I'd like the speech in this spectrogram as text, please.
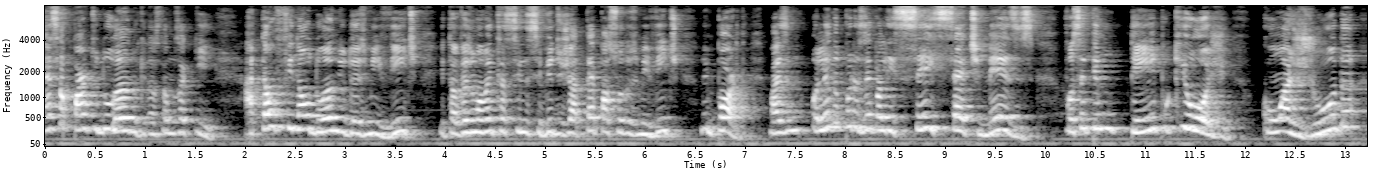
essa parte do ano que nós estamos aqui, até o final do ano de 2020, e talvez no momento que está assistindo esse vídeo já até passou 2020, não importa. Mas olhando, por exemplo, ali 6, 7 meses, você tem um tempo que hoje, com ajuda,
